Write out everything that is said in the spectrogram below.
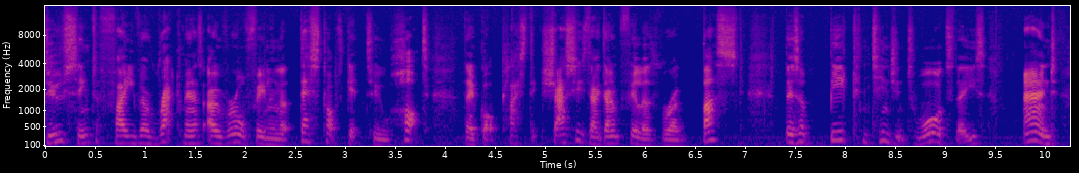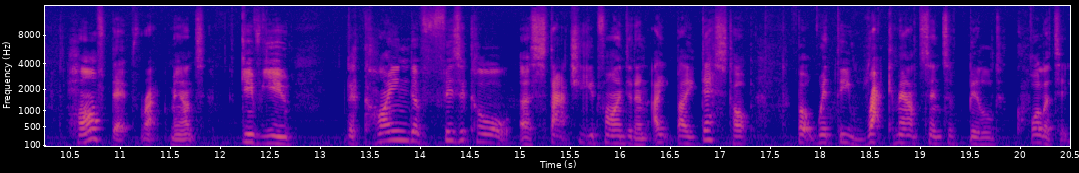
do seem to favour rack mounts overall, feeling that desktops get too hot, they've got plastic chassis, they don't feel as robust. There's a big contingent towards these, and half depth rack mounts give you the kind of physical uh, stature you'd find in an 8 bay desktop, but with the rack mount sense of build quality.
